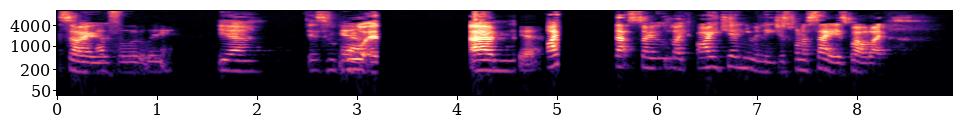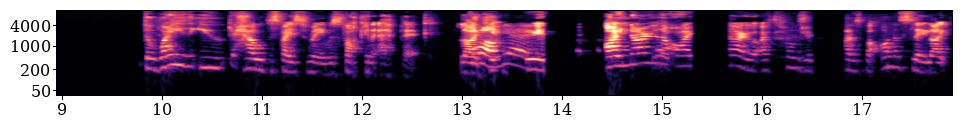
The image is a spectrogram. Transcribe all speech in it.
So absolutely, yeah, it's important. Yeah. Um, yeah, I that's so like I genuinely just want to say as well, like the way that you held the space for me was fucking epic. Like, oh, yeah. Really, I know yes. that I know I've told you times, but honestly, like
